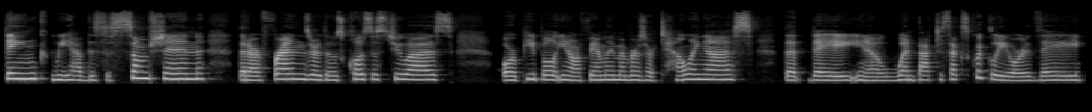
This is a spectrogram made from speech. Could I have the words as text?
think we have this assumption that our friends or those closest to us or people, you know, our family members are telling us that they, you know, went back to sex quickly or they,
